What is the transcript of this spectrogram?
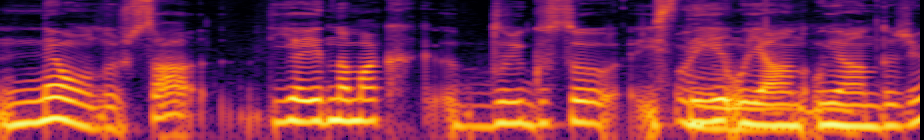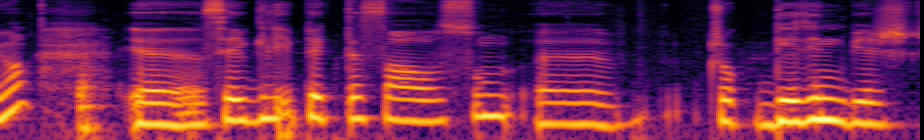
ne olursa yayınlamak duygusu isteği uyan uyandırıyor. E, sevgili İpek de sağ olsun e, çok derin bir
